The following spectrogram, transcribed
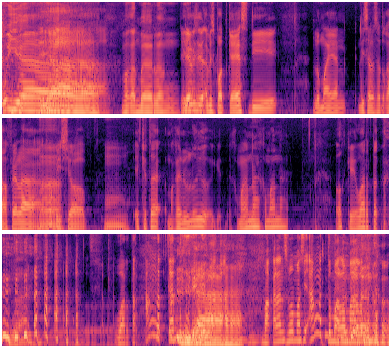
Oh iya. Iya. Makan bareng. Jadi abis, abis podcast di lumayan di salah satu kafe lah, Ah. coffee shop. Hmm. Eh kita makan dulu yuk. Gitu. Ke mana ke mana? Oke warteg. Warteg anget kan. Iya. Makanan semua masih anget tuh malam-malam tuh.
